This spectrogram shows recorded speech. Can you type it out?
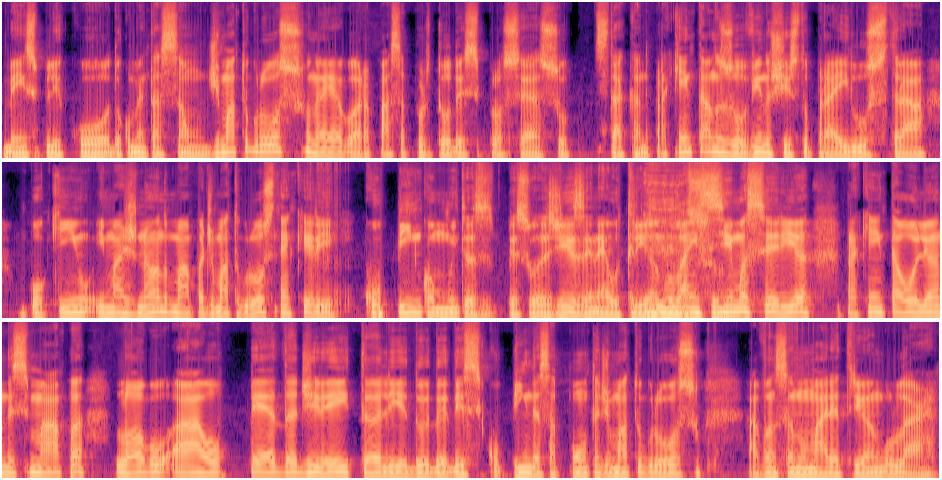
bem explicou, documentação de Mato Grosso, né? E agora passa por todo esse processo destacando. Para quem está nos ouvindo, Xisto, para ilustrar um pouquinho, imaginando o mapa de Mato Grosso, tem aquele cupim, como muitas pessoas dizem, né? O triângulo Isso. lá em cima seria, para quem está olhando esse mapa, logo ao pé da direita ali do, desse cupim, dessa ponta de Mato Grosso, avançando numa área triangular.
